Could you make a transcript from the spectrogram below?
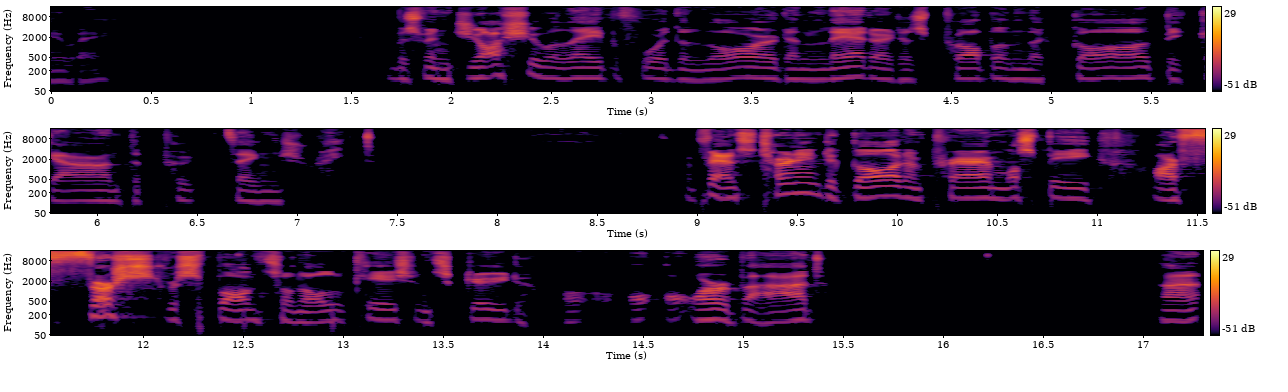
anyway. It was when Joshua lay before the Lord and laid out his problem that God began to put things right. And friends, turning to God in prayer must be our first response on all occasions, good or, bad. Uh,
